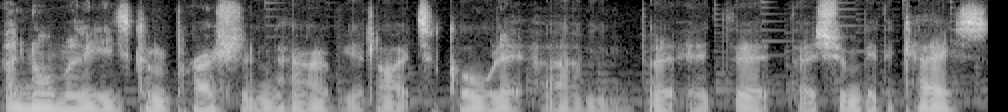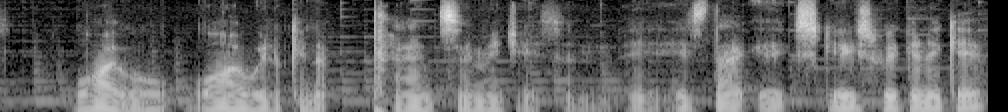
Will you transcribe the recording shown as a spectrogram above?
anomalies, compression, however you'd like to call it. Um, but it, it, that shouldn't be the case. Why why are we looking at pants images? And is that the excuse we're going to give?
